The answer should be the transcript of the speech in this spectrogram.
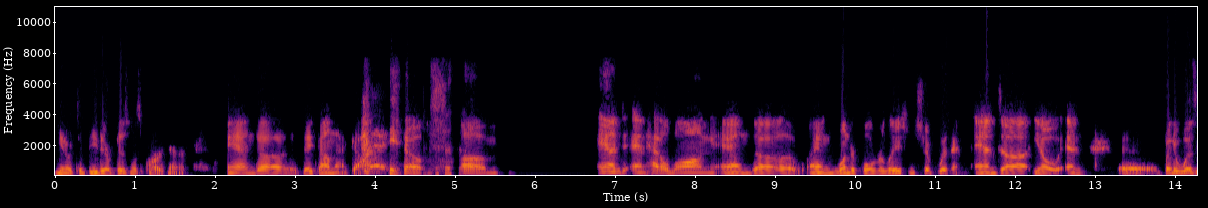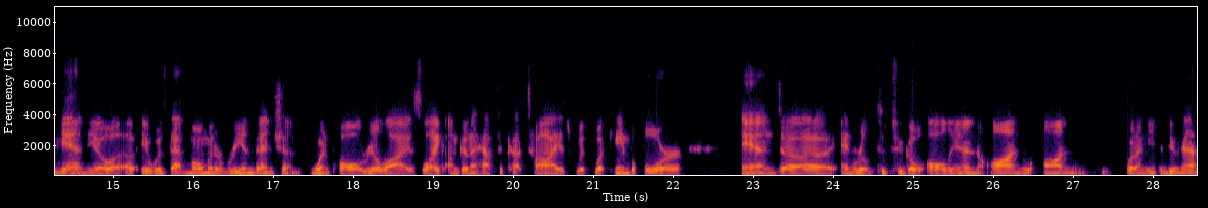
you know, to be their business partner. And uh, they found that guy, you know. Um, and and had a long and uh, and wonderful relationship with him. And uh, you know, and uh, but it was again, you know, uh, it was that moment of reinvention when Paul realized, like, I'm going to have to cut ties with what came before, and uh, and real to to go all in on on what I need to do now.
